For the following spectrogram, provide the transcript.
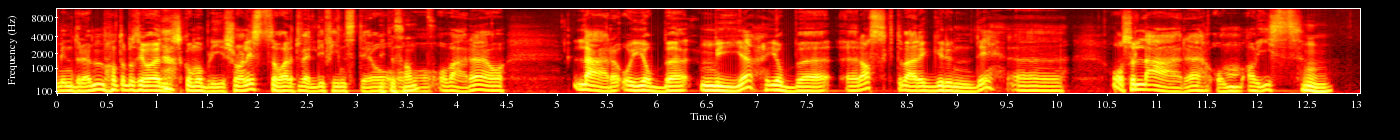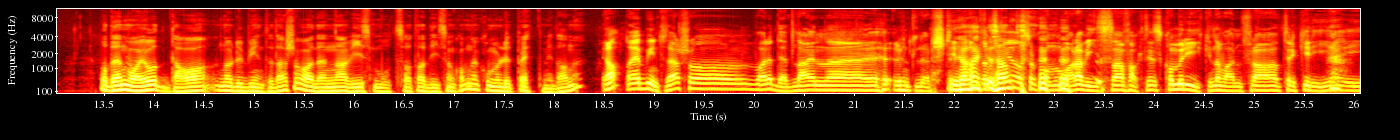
min drøm holdt jeg på å si, og ønske om å bli journalist, så var det et veldig fint sted å, å, å være. Og lære å jobbe mye, jobbe raskt, være grundig. Eh, og også lære om avis. Mm. Og den var jo da, når du begynte der, så var den avis motsatt av de som kom. Den kommer ut på ettermiddagene. Ja, da jeg begynte der, så var det deadline eh, rundt lunsjtid. Ja? Og så kom var avisa faktisk kom rykende varm fra trykkeriet i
